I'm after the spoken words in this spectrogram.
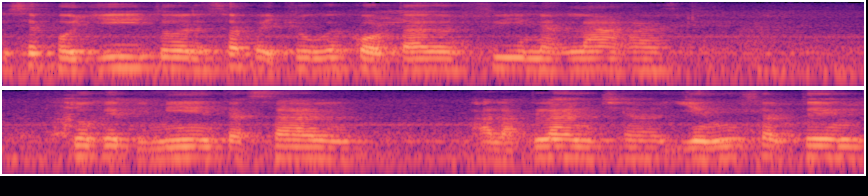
Ese pollito, esa pechuga cortada en finas lajas, toque de pimienta, sal a la plancha y en un sartén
